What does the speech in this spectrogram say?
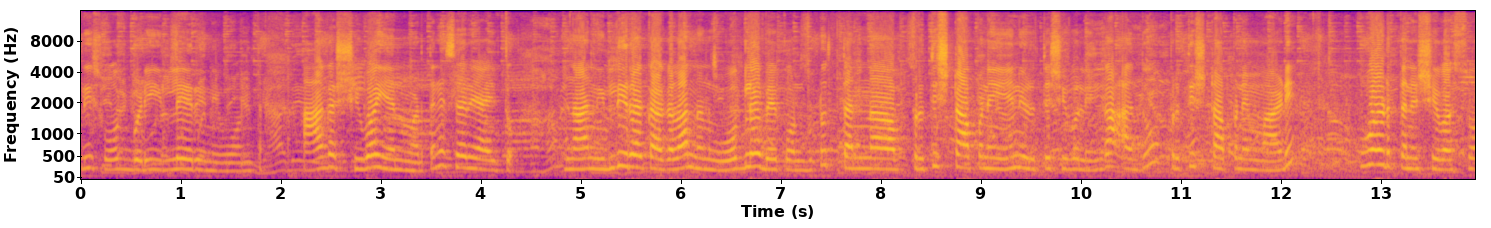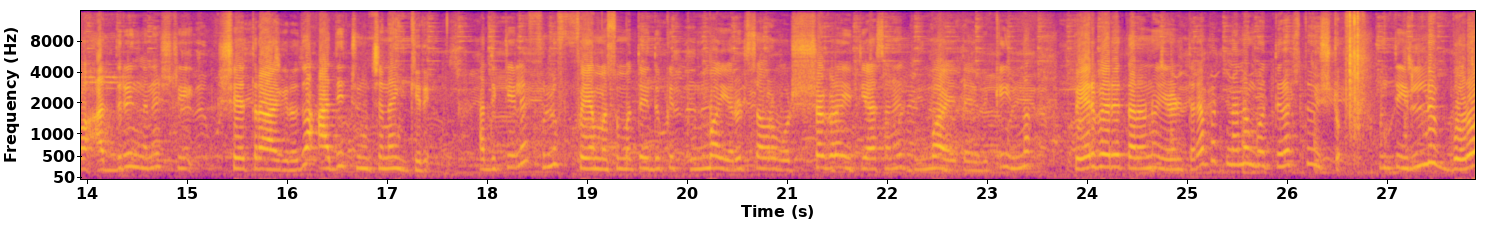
ಪ್ಲೀಸ್ ಹೋಗ್ಬಿಡಿ, ಇಲ್ಲೇ ಇರಿ ನೀವು ಅಂತ. ಆಗ ಶಿವ ಏನು ಮಾಡ್ತಾನೆ, ಸರಿ ಆಯಿತು, ನಾನು ಇಲ್ಲಿರೋಕ್ಕಾಗಲ್ಲ ನನಗೆ ಹೋಗ್ಲೇಬೇಕು ಅಂದ್ಬಿಟ್ಟು ತನ್ನ ಪ್ರತಿಷ್ಠಾಪನೆ ಏನಿರುತ್ತೆ ಶಿವಲಿಂಗ, ಅದು ಪ್ರತಿಷ್ಠಾಪನೆ ಮಾಡಿ ಹೊರಡ್ತಾನೆ ಶಿವ. ಸೊ ಅದರಿಂದನೇ ಶ್ರೀ ಕ್ಷೇತ್ರ ಆಗಿರೋದು ಆದಿ ಚುಂಚನಗಿರಿ ಅದಕ್ಕೆ ಫುಲ್ ಫೇಮಸ್ಸು ಮತ್ತು ಇದಕ್ಕೆ ತುಂಬ ಎರಡು ಸಾವಿರ ವರ್ಷಗಳ ಇತಿಹಾಸನೇ ತುಂಬ ಐತೆ. ಇದಕ್ಕೆ ಇನ್ನು ಬೇರೆ ಬೇರೆ ಥರನೂ ಹೇಳ್ತಾರೆ ಬಟ್ ನನಗೆ ಗೊತ್ತಿರೋಷ್ಟು ಇಷ್ಟು. ಮತ್ತು ಇಲ್ಲಿ ಬರೋ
